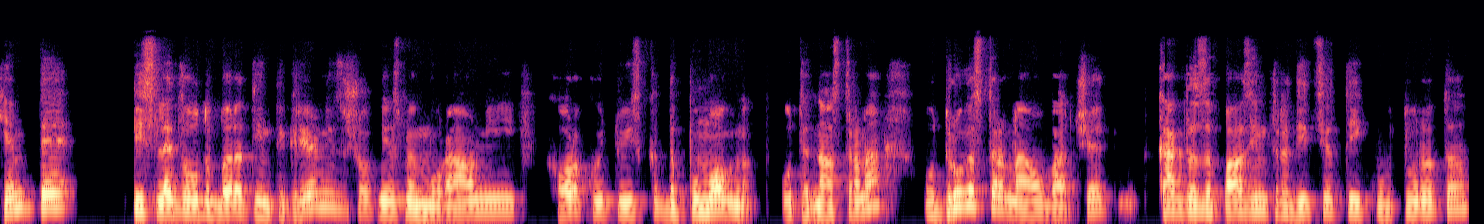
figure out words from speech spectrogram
хем те би следвало да бъдат интегрирани, защото ние сме морални хора, които искат да помогнат от една страна. От друга страна обаче, как да запазим традицията и културата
